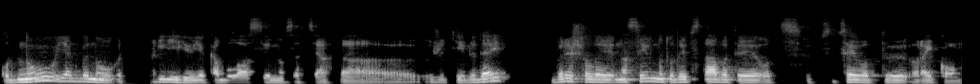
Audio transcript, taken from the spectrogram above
одну, якби ну релігію, яка була сильно в серцях та е, житті людей. Вирішили насильно туди вставити от цей от е, райком,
